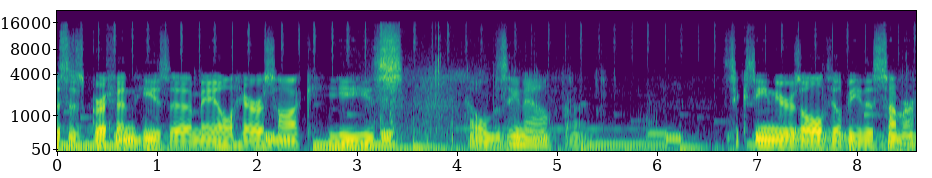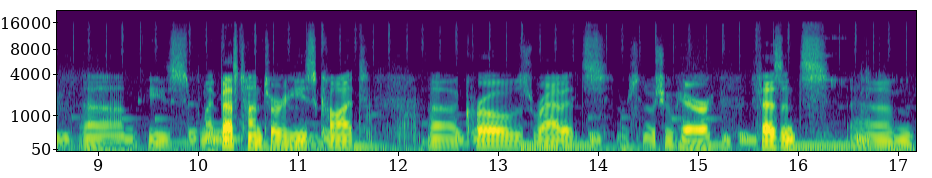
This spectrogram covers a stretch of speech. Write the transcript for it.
This is Gryphon. He's a male Harris hawk. He's, how old is he now? Uh, 16 years old he'll be this summer. Um, he's my best hunter. He's caught uh, crows, rabbits, or snowshoe hare, pheasants, um,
